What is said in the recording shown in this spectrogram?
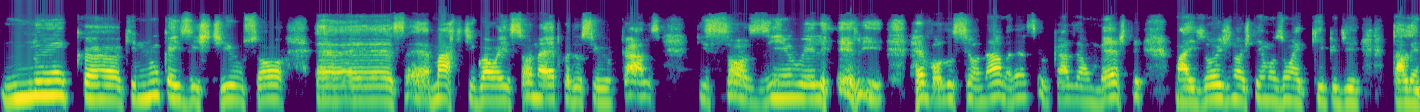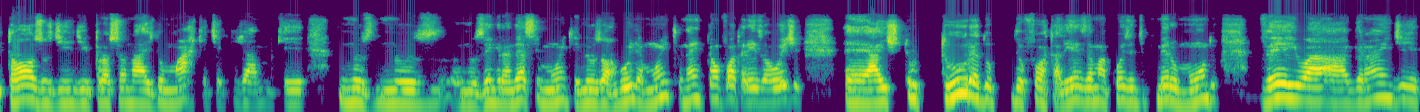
nunca que nunca existiu, só é, é, marketing igual aí só na época do Silvio Carlos, que sozinho ele, ele revolucionava, né? Silvio Carlos é um mestre, mas hoje nós temos uma equipe de talentosos, de, de profissionais do marketing que já que nos, nos, nos engrandece muito e nos orgulha muito, né? Então Fortaleza hoje é, a estrutura estrutura do, do Fortaleza é uma coisa de primeiro mundo. Veio a, a grande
